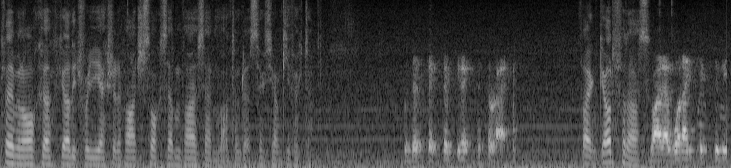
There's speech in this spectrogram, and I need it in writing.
Clear Menorca, Gurley 3 extra departure, Swak 7571, Tomjet 6 Yankee Victor. Windows 650 Victor, correct. Thank God for that. Right, at 186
